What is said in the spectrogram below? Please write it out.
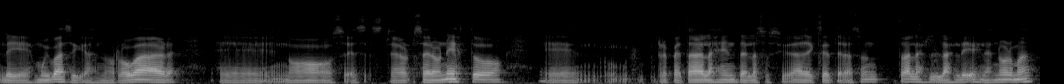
leyes muy básicas, no robar, eh, no ser, honesto, eh, respetar a la gente, a la sociedad, etc. Son todas las, leyes y las normas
